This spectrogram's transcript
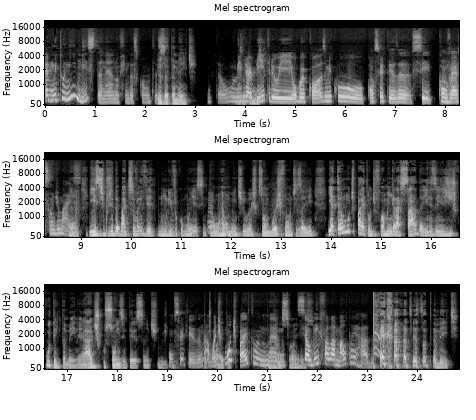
é muito nihilista, né, no fim das contas. Exatamente. Então, livre-arbítrio e horror cósmico com certeza se conversam demais. É. E esse tipo de debate você vai ver num livro como esse. Então, uhum. realmente, eu acho que são boas fontes aí. E até o Monty Python, de forma engraçada, eles, eles discutem também, né? Há discussões interessantes. No, com certeza. Não, Monty, Python, Monty Python, né? Se alguém falar mal, tá errado. Tá errado, exatamente.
